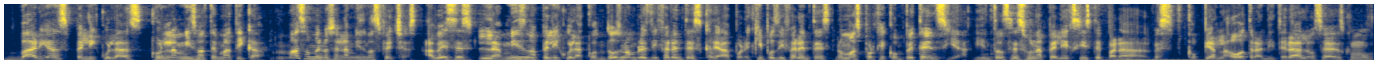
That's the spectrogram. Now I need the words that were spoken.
varias películas con la misma temática, más o menos en las mismas fechas. A veces la misma película con dos nombres diferentes, creada por equipos diferentes, no más porque competencia. Y entonces una peli existe para pues, copiar la otra, literal. O sea, es como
